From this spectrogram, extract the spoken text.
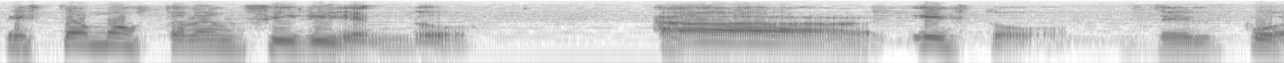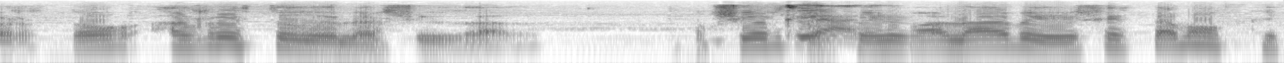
estamos transfiriendo a esto del puerto al resto de la ciudad, ¿no es cierto? Claro. Pero a la vez estamos ge-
